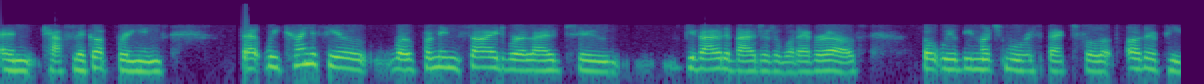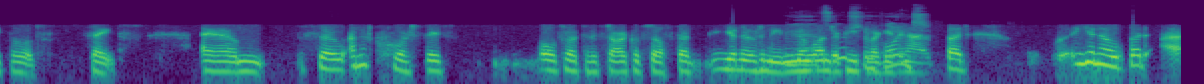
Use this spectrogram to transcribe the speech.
in Catholic upbringings, that we kind of feel, well, from inside we're allowed to give out about it or whatever else, but we'll be much more respectful of other people's faiths. Um, so, and of course, there's all sorts of historical stuff that you know what I mean. Yeah, no wonder people are giving out, but you know, but. Uh,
